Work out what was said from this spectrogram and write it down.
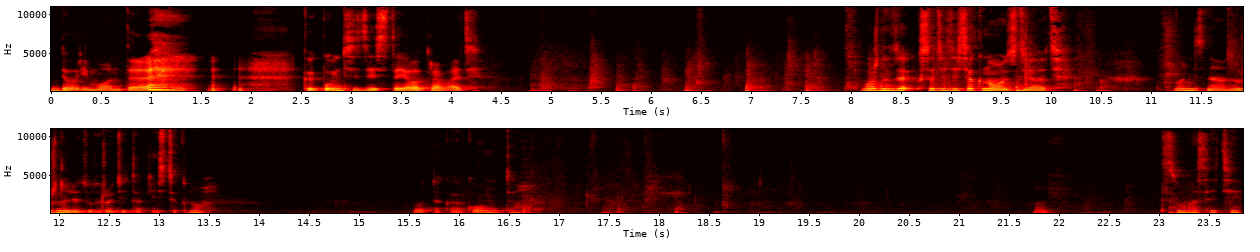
До ремонта. Как помните, здесь стояла кровать. Можно, кстати, здесь окно сделать. Но не знаю, нужно ли тут вроде так есть окно. Вот такая комната. С ума сойти.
